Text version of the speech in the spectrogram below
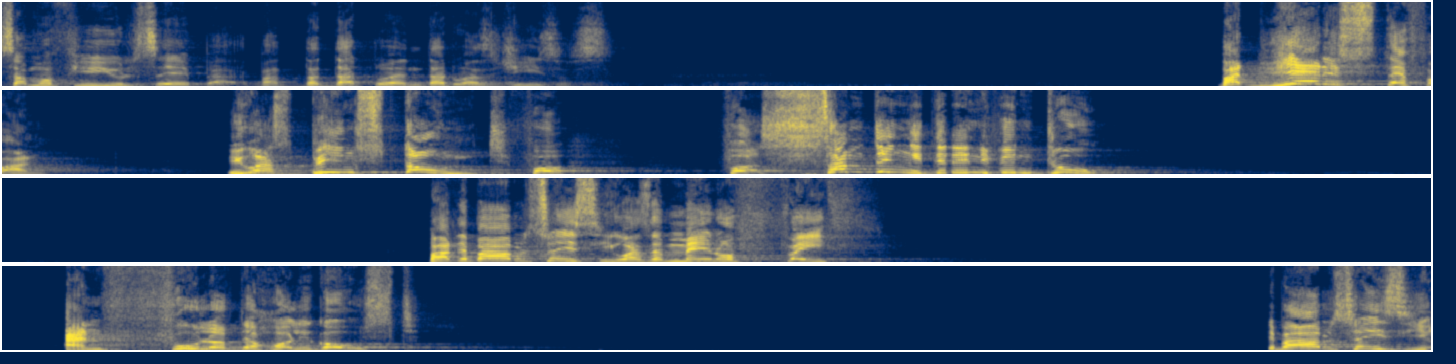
some of you, you'll say, but, but, that one, that was Jesus. But here is Stephen. He was being stoned for, for something he didn't even do. But the Bible says he was a man of faith and full of the Holy Ghost. The Bible says he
